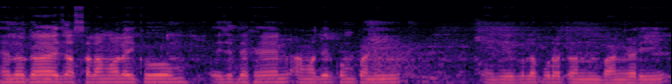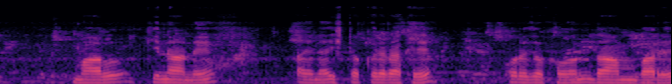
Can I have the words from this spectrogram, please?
হ্যালো গাইজ আসসালামু আলাইকুম। এই যে দেখেন, আমাদের কোম্পানি, এই যে এগুলো পুরাতন বাঙ্গারি মাল কিনা আনে আয়না স্টক করে রাখে। পরে যখন দাম বাড়ে,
